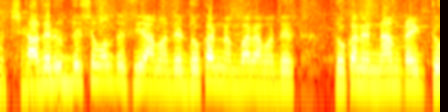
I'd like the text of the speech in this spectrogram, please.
আচ্ছা। তাদের উদ্দেশ্যে বলতেছি আমাদের দোকান নাম্বার আমাদের দোকানের নামটা একটু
